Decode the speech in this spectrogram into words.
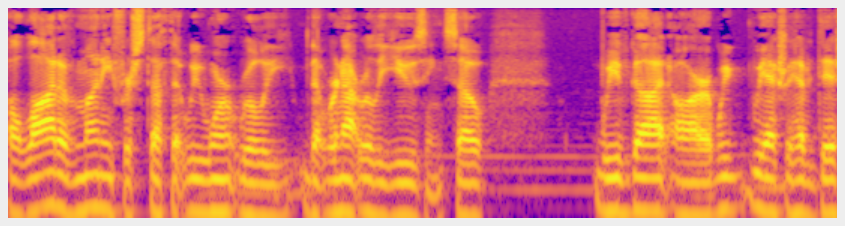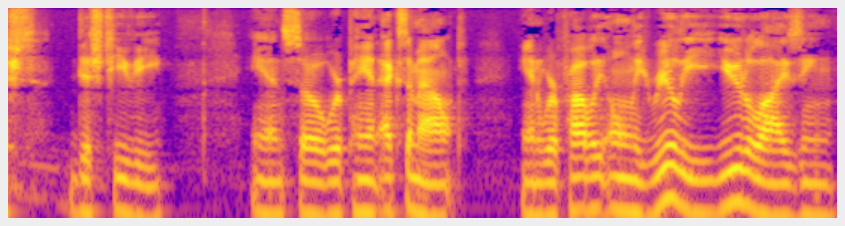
a lot of money for stuff that we weren't really that we're not really using. So we've got our we we actually have dish dish TV, and so we're paying X amount, and we're probably only really utilizing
